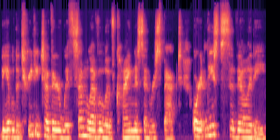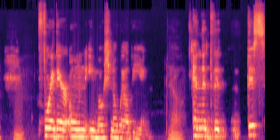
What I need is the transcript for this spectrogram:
be able to treat each other with some level of kindness and respect, or at least civility, mm. for their own emotional well being. Yeah. And the, the, this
